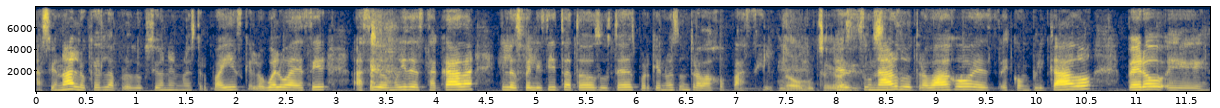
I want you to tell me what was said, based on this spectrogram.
nacional, lo que es la producción en nuestro país, que lo vuelvo a decir, ha sido muy destacada y los felicito a todos ustedes porque no es un trabajo fácil. No, muchas gracias. Es un arduo trabajo, es, complicado, pero eh,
